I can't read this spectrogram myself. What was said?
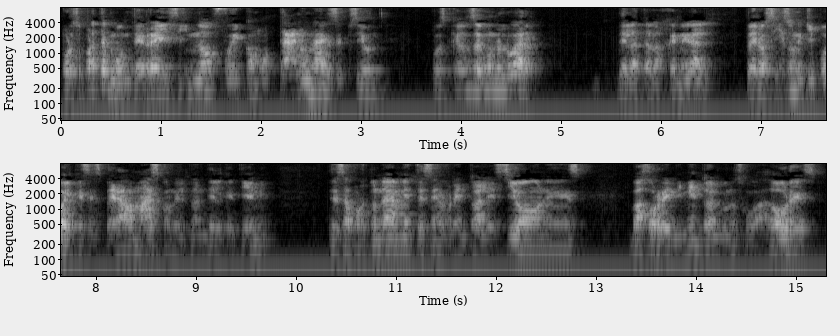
Por su parte, Monterrey, si no fue como tal una decepción, pues quedó en segundo lugar de la tabla general. Pero sí es un equipo del que se esperaba más con el plantel que tiene. Desafortunadamente se enfrentó a lesiones, bajo rendimiento de algunos jugadores.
